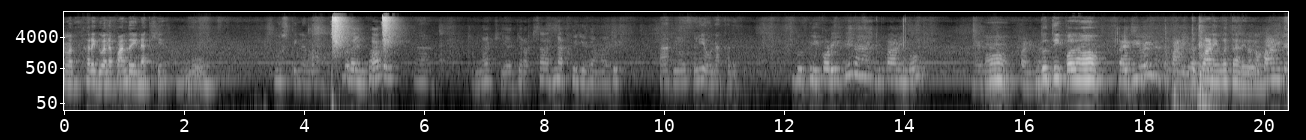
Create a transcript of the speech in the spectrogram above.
એમાં થરેગવાના પાંદઈ નાખીએ. બહુ મસ્તીના બને. બધાને ભાવે? હા. નાખીએ જરાક સાસ નાખવી જોઈએ આમાં જે. હા લીઓ નાખે દૂધી પડી હતી ને પાણી બહુ. હા. દૂધી તાજી હોય ને તો પાણી તો વધારે. પાણી વધારે હોય પાણી કે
